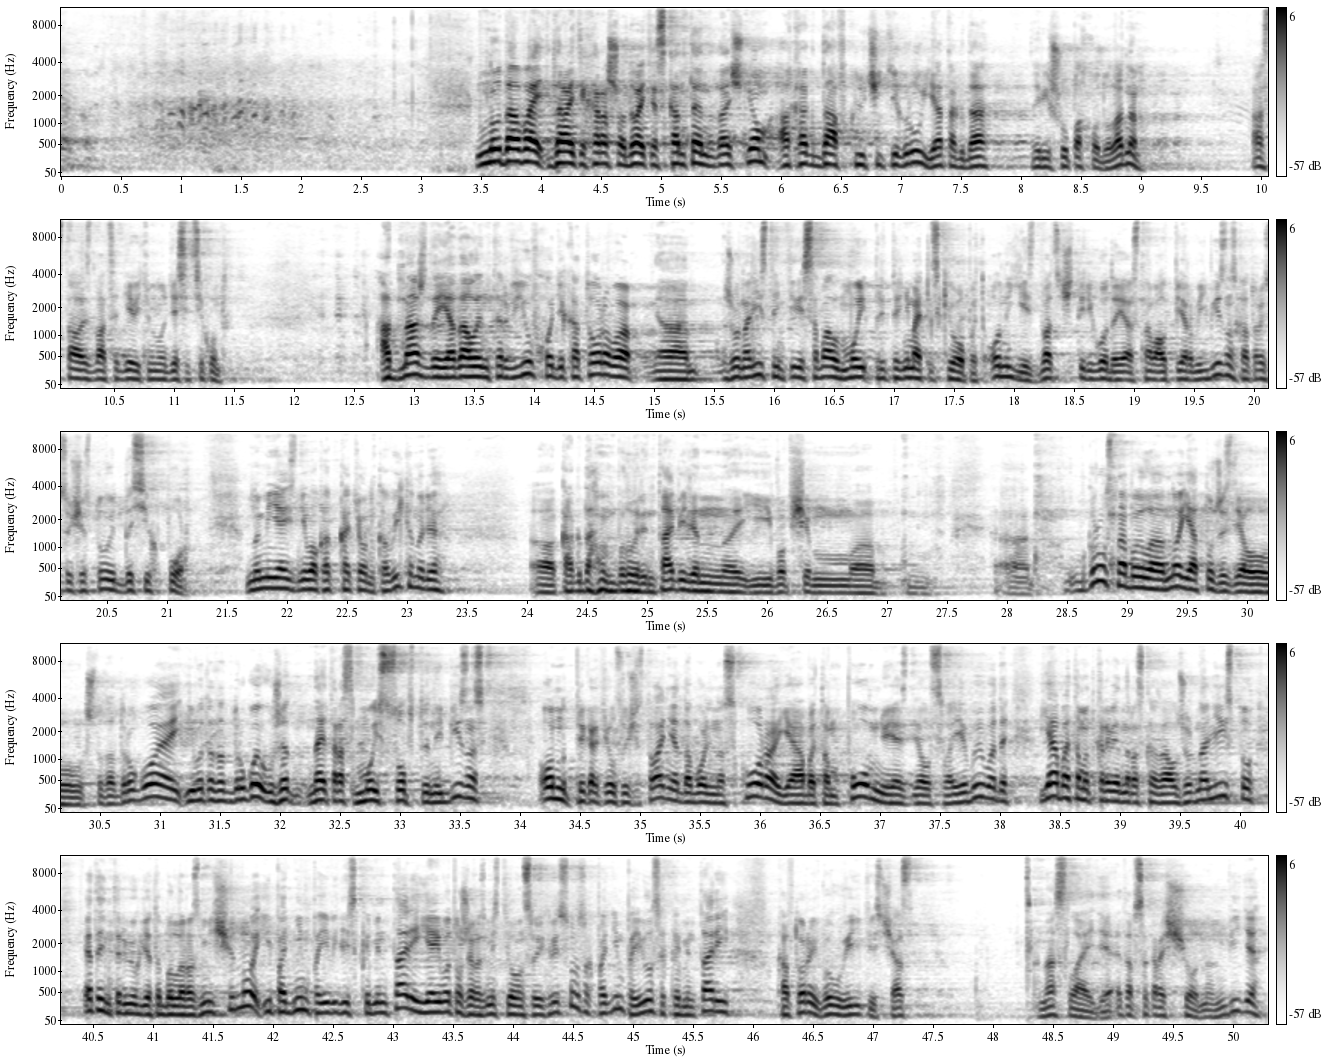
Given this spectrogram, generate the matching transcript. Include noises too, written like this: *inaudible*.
Ну давай, давайте, хорошо, давайте с контента начнем, а когда включить игру, я тогда решу по ходу, ладно? Осталось 29 минут 10 секунд. Однажды я дал интервью, в ходе которого э, журналиста интересовал мой предпринимательский опыт. Он есть. 24 года я основал первый бизнес, который существует до сих пор. Но меня из него как котенка выкинули, э, когда он был рентабелен и, в общем, э, э, грустно было, но я тут же сделал что-то другое. И вот этот другой, уже на этот раз мой собственный бизнес – он прекратил существование довольно скоро, я об этом помню, я сделал свои выводы. Я об этом откровенно рассказал журналисту. Это интервью где-то было размещено, и под ним появились комментарии. Я его тоже разместил на своих ресурсах. Под ним появился комментарий, который вы увидите сейчас на слайде. Это в сокращенном виде.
